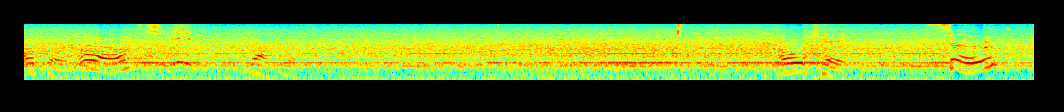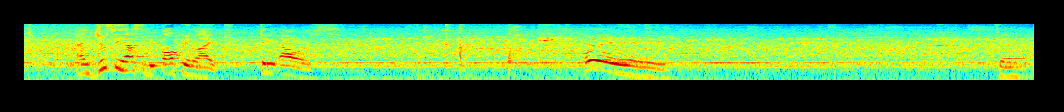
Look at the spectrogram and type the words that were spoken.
Okay, well, Did she leave? yeah, she. Okay, so, and Juicy has to be up in like three hours. Hey. Okay.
